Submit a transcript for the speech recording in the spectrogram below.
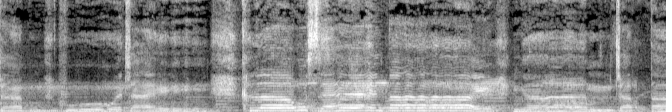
จับหัวใจ เคล้าแสงใต้งามจับตา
